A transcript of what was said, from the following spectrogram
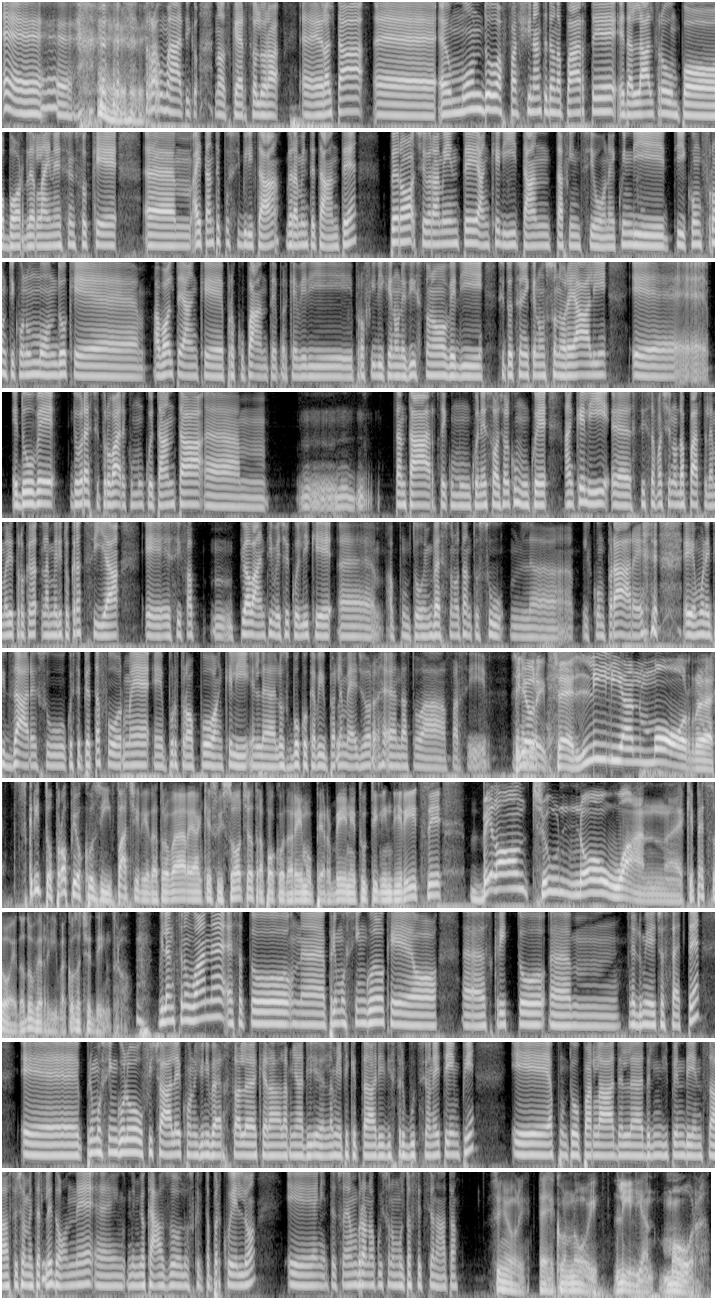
È Eh. traumatico. No, scherzo. Allora, eh, in realtà eh, è un mondo affascinante da una parte e dall'altro un po' borderline, nel senso che ehm, hai tante possibilità, veramente tante. Però c'è veramente anche lì tanta finzione, quindi ti confronti con un mondo che a volte è anche preoccupante perché vedi profili che non esistono, vedi situazioni che non sono reali e, e dove dovresti trovare comunque tanta, ehm, mh, tanta arte comunque nei social, comunque anche lì eh, si sta facendo da parte la, meritocra- la meritocrazia e si fa mh, più avanti invece quelli che eh, appunto investono tanto su il, il comprare e monetizzare su queste piattaforme e purtroppo anche lì il- lo sbocco che avevi per le major è andato a farsi Signori, c'è Lilian Moore, scritto proprio così, facile da trovare anche sui social, tra poco daremo per bene tutti gli indirizzi. Belong to No One, che pezzo è? Da dove arriva? Cosa c'è dentro? Belong to No One è stato un eh, primo singolo che ho eh, scritto ehm, nel 2017. E primo singolo ufficiale con Universal, che era la mia, la mia etichetta di distribuzione ai tempi, e appunto parla del- dell'indipendenza, specialmente delle donne. eh, nel mio caso l'ho scritta per quello. E niente, insomma, è un brano a cui sono molto affezionata. Signori, è con noi Lilian Moore.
